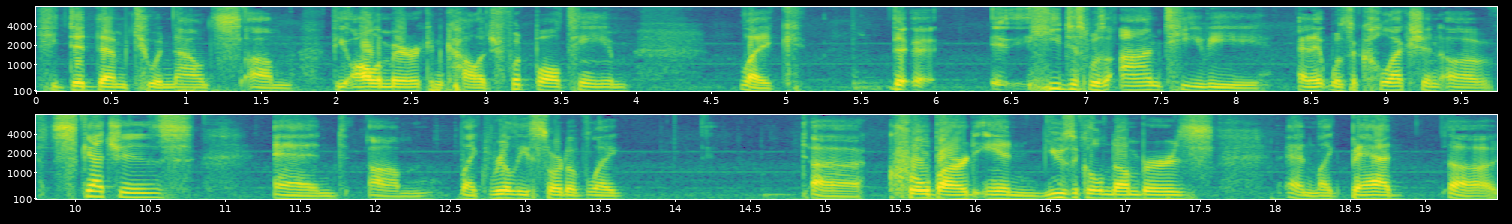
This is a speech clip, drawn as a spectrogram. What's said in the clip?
He did them to announce um, the All American College Football Team. Like, the, it, he just was on TV, and it was a collection of sketches and um, like really sort of like uh, crowbarred in musical numbers and like bad uh,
